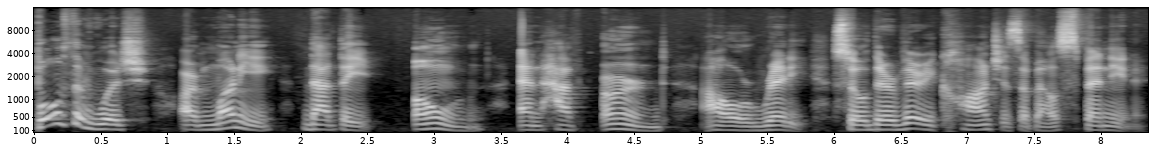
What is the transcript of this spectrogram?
both of which are money that they own and have earned already. So they're very conscious about spending it.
